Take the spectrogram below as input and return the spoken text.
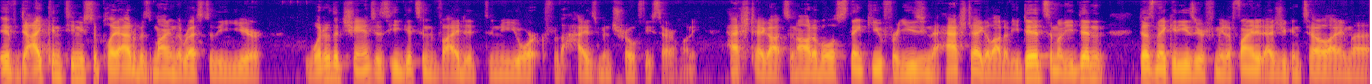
If Dye continues to play out of his mind the rest of the year, what are the chances he gets invited to New York for the Heisman Trophy ceremony? hashtag odds and audibles. Thank you for using the hashtag. A lot of you did, some of you didn't. Does make it easier for me to find it. As you can tell, I'm uh,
